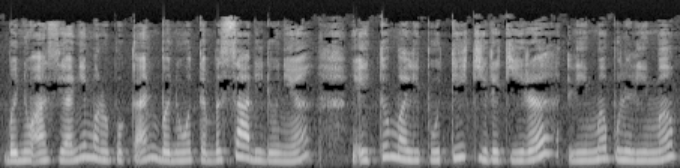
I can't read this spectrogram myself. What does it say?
Benua Asia ni merupakan benua terbesar di dunia iaitu meliputi kira-kira 55.8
